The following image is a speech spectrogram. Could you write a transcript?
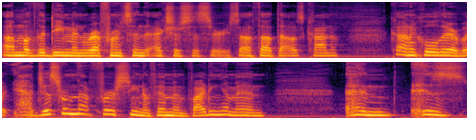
um, of the demon referenced in the Exorcist series. So I thought that was kind of kind of cool there. But yeah, just from that first scene of him inviting him in, and his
